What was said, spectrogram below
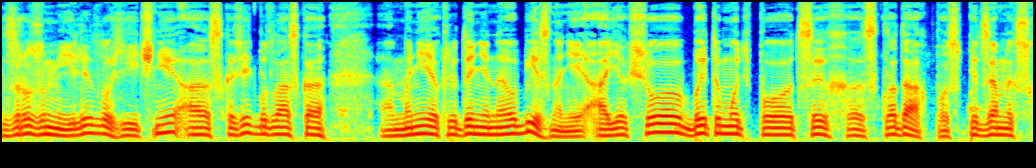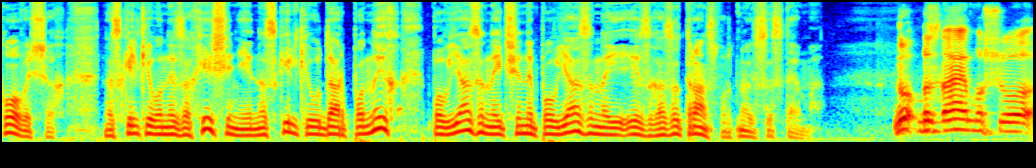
зрозумілі, логічні. А скажіть, будь ласка мені як людині не обізнані. А якщо битимуть по цих е, складах, по підземних сховищах, наскільки вони захищені, і наскільки удар по них пов'язаний чи не пов'язаний із газотранспортною системою? Ну, ми знаємо, що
